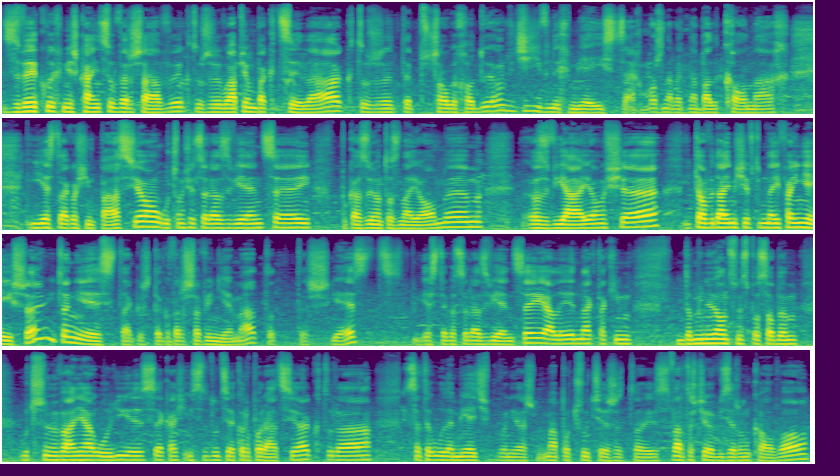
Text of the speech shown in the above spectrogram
zwykłych mieszkańców Warszawy, którzy łapią bakcyla, którzy te pszczoły hodują w dziwnych miejscach, może nawet na balkonach. I jest to jakoś im pasją, uczą się coraz więcej, pokazują to znajomym, rozwijają się. I to wydaje mi się w tym najfajniejsze. I to nie jest tak, że tego w Warszawie nie ma, to też jest, jest tego coraz więcej, ale jednak takim dominującym sposobem utrzymywania uli jest jakaś instytucja, korporacja, która chce te ule mieć, ponieważ ma poczucie, że to jest wartościowo wizerunkowo.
